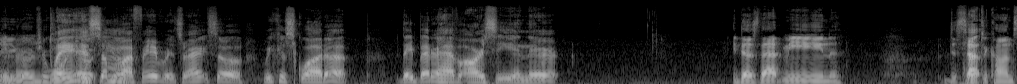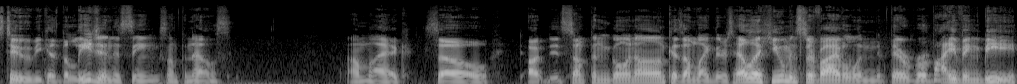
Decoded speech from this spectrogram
There you go, Jawan. Play You're- as some of my favorites, right? So we could squad up. They better have Arcee in there. Does that mean Decepticons too? Because the Legion is seeing something else. I'm like, so uh, is something going on? Because I'm like, there's hella human survival, and if they're reviving B,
